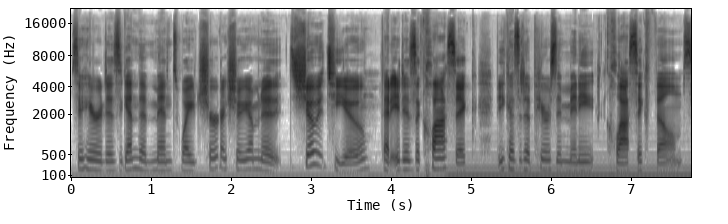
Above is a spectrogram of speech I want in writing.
So here it is again, the men's white shirt. I show you, I'm going to show it to you that it is a classic because it appears in many classic films.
